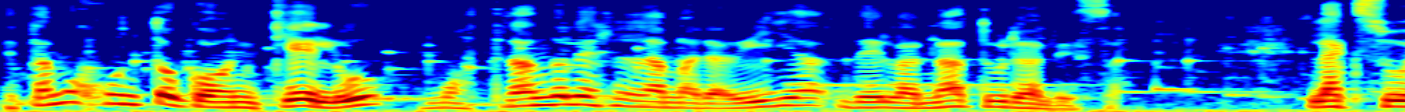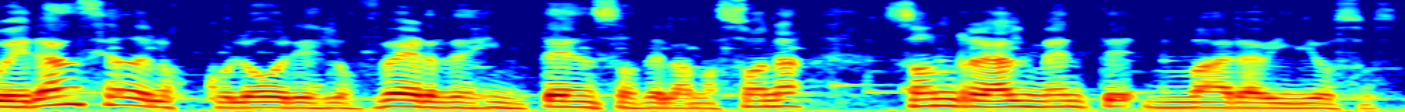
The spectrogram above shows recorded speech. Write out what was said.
Estamos junto con Kelu mostrándoles la maravilla de la naturaleza. La exuberancia de los colores, los verdes intensos del Amazonas son realmente maravillosos.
